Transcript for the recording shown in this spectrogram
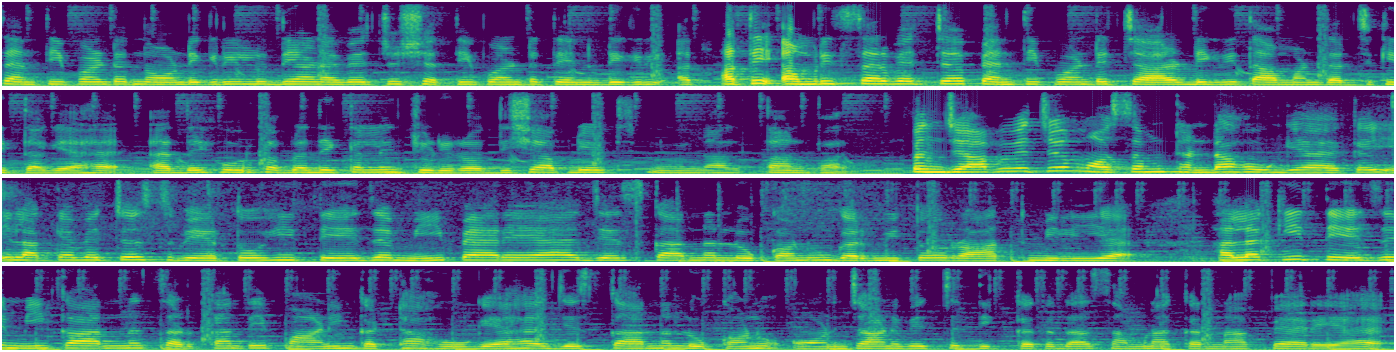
37.9 ਡਿਗਰੀ, ਲੁਧਿਆਣਾ ਵਿੱਚ 36.3 ਡਿਗਰੀ ਅਤੇ ਅੰਮ੍ਰਿਤਸਰ ਵਿੱਚ 35.4 ਡਿਗਰੀ ਤਾਪਮਾਨ ਦਰਜ ਕੀਤਾ ਗਿਆ ਹੈ। ਐਦੇ ਹੋਰ ਖਬਰਾਂ ਦੇਖਣ ਲਈ ਜੁੜੇ ਰਹੋ। ਦਿਸ਼ਾ ਅਪਡੇਟ ਨਾਲ ਧੰਨਵਾਦ। ਪੰਜਾਬ ਵਿੱਚ ਮੌਸਮ ਠੰਡਾ ਹੋ ਗਿਆ ਹੈ। ਕਈ ਇਲਾਕਿਆਂ ਵਿੱਚ ਸਵੇਰ ਤੋਂ ਹੀ ਤੇਜ਼ ਮੀਂਹ ਪੈ ਰਿਹਾ ਹੈ, ਜਿਸ ਕਾਰਨ ਲੋਕਾਂ ਨੂੰ ਗਰਮੀ ਤੋਂ ਰਾਹਤ ਮਿਲੀ ਹੈ। ਹਾਲਾਂਕਿ ਤੇਜ਼ ਮੀਂਹ ਕਾਰਨ ਸੜਕਾਂ ਤੇ ਪਾਣੀ ਇਕੱਠਾ ਹੋ ਗਿਆ ਹੈ, ਜਿਸ ਕਾਰਨ ਲੋਕਾਂ ਨੂੰ ਆਉਣ ਜਾਣ ਵਿੱਚ ਦਿੱਕਤ ਦਾ ਸਾਹਮਣਾ ਕਰਨਾ ਪੈ ਰਿਹਾ ਹੈ।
